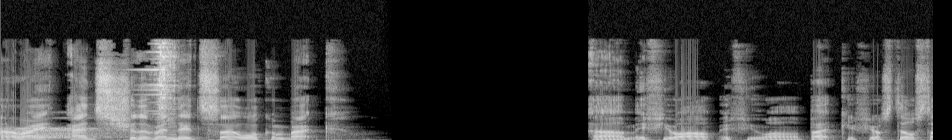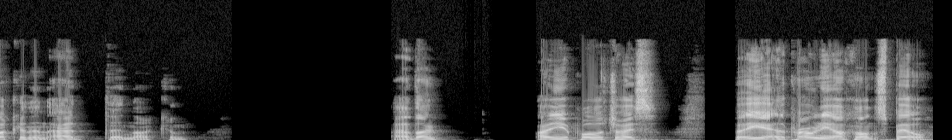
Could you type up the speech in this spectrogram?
Alright, ads should have ended, so welcome back. Um, if you are, if you are back, if you're still stuck in an ad, then I can. I don't. I only apologise. But yeah, apparently I can't spell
